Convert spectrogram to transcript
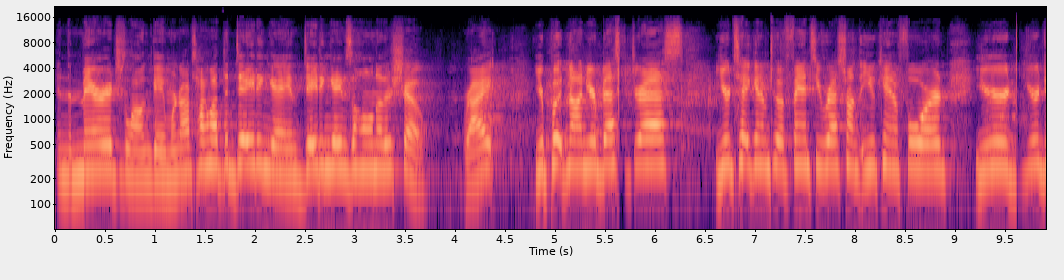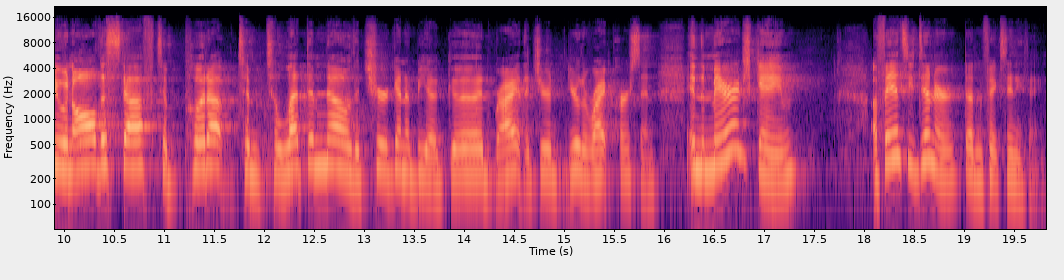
in the marriage long game, we're not talking about the dating game. The dating game is a whole other show, right? You're putting on your best dress. You're taking them to a fancy restaurant that you can't afford. You're, you're doing all the stuff to put up, to, to let them know that you're going to be a good, right? That you're, you're the right person. In the marriage game, a fancy dinner doesn't fix anything.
